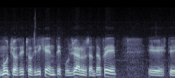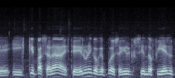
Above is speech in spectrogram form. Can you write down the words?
muchos de estos dirigentes, Puyaro Santa Fe, este, y qué pasará, este, el único que puede seguir siendo fiel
